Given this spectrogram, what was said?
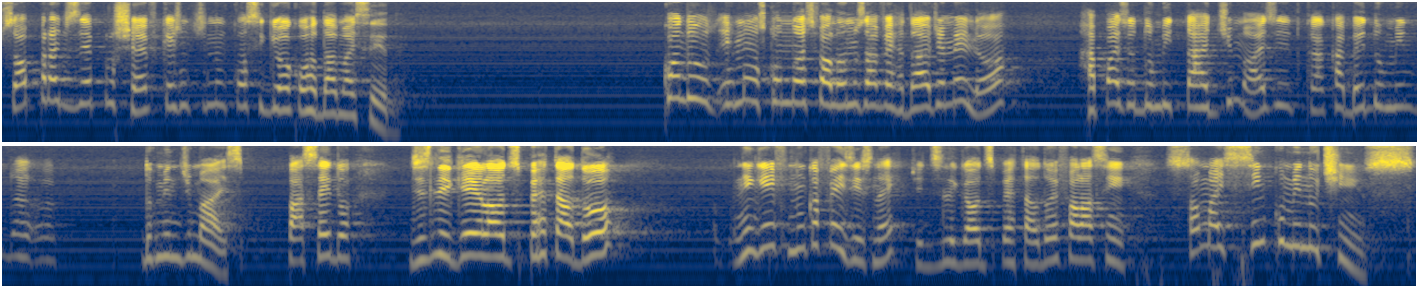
Só para dizer para o chefe que a gente não conseguiu acordar mais cedo. Quando, irmãos, quando nós falamos a verdade é melhor. Rapaz, eu dormi tarde demais e acabei dormindo, ah, dormindo demais. Passei do. Desliguei lá o despertador. Ninguém nunca fez isso, né? De desligar o despertador e falar assim, só mais cinco minutinhos.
